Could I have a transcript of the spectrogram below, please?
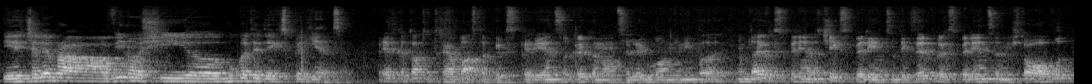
e celebra vino și uh, bucură de experiență. Cred că toată treaba asta cu experiență, cred că nu înțeleg oamenii, bă, îmi dai o experiență, ce experiență? De exemplu, experiență mișto au avut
